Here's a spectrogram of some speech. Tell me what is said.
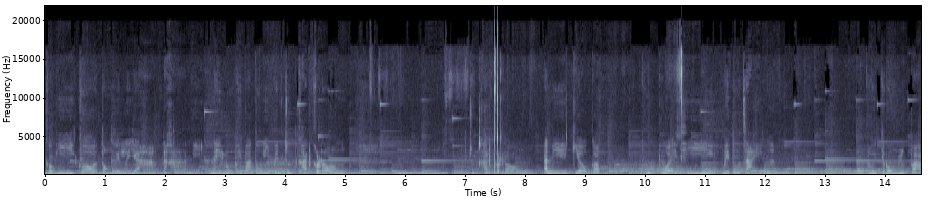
เก้าอี้ก็ต้องเว้นระยะห่างนะคะ อันนี้ในโรงพยาบาลตรงนี้เป็นจุดคัดกรองอจุดคัดกรอง อันนี้เกี่ยวกับผู้ป่วยที่ไม่ต้องจ่ายเงิน โดยตรงหรือเปล่า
